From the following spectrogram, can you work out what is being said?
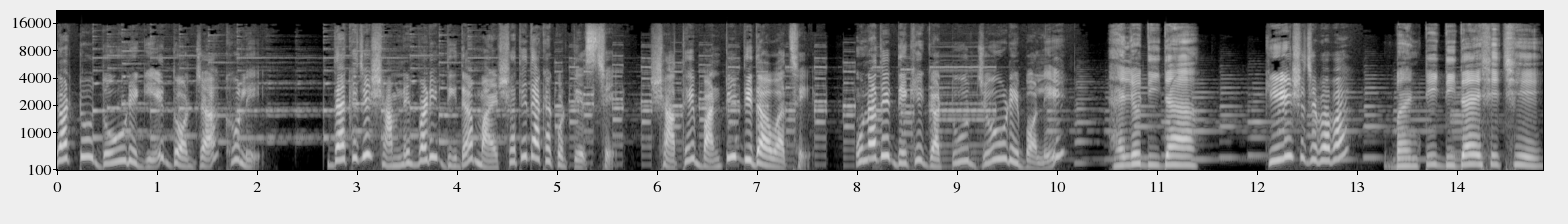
গাট্টু দৌড়ে গিয়ে দরজা খোলে। দেখে যে সামনের বাড়ির দিদা মায়ের সাথে দেখা করতে এসছে। সাথে বান্টির দিদাও আছে। ওনাদের দেখে গাট্টু জোরে বলে হ্যালো দিদা কে এসেছে বাবা? বান্টি দিদা এসেছে।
